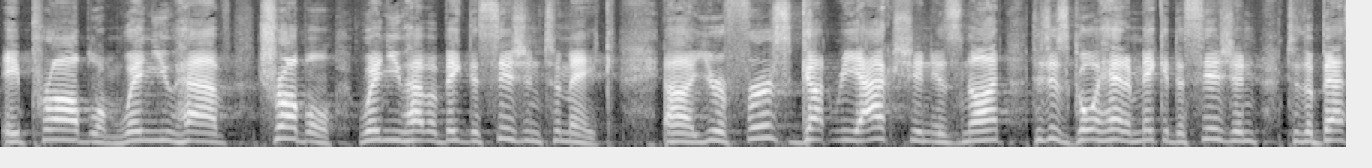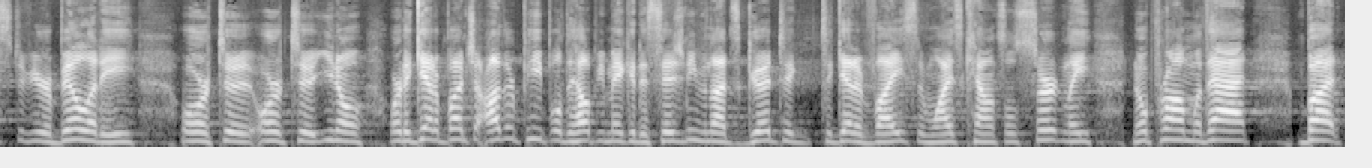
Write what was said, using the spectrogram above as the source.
a problem, when you have trouble, when you have a big decision to make. Uh, your first gut reaction is not to just go ahead and make a decision to the best of your ability or to, or to, you know, or to get a bunch of other people to help you make a decision, even though that's good to, to get advice and wise counsel. Certainly, no problem with that. But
